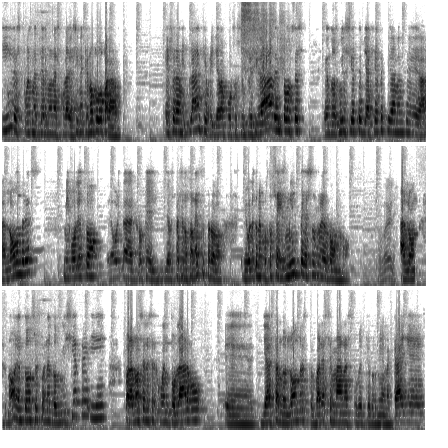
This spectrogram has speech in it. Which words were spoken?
y después meterme en una escuela de cine que no puedo pagar. Ese era mi plan, que brillaba por su simplicidad. Entonces, en 2007 viajé efectivamente a Londres. Mi boleto, ahorita creo que los precios no son estos, pero mi boleto me costó 6 mil pesos redondo a Londres, ¿no? Entonces fue en el 2007 y para no hacerles el cuento largo, eh, ya estando en Londres, pues varias semanas tuve que dormir en la calle,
